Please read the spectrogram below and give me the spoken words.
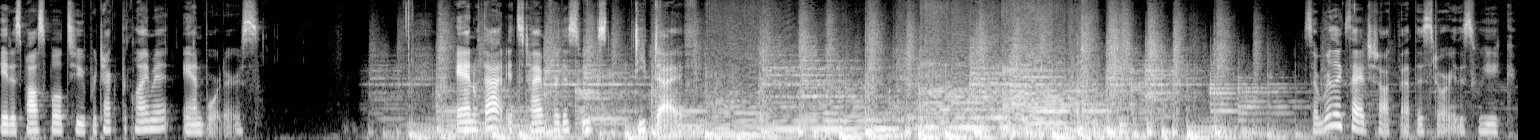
It is possible to protect the climate and borders. And with that, it's time for this week's deep dive. So I'm really excited to talk about this story this week.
